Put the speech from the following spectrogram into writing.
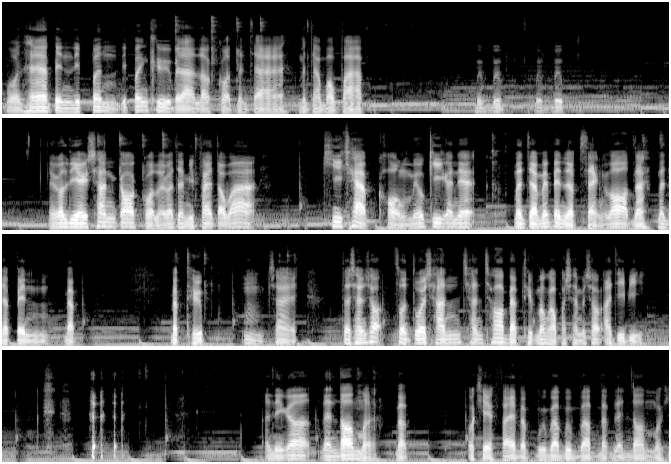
โหมด 5 เป็นริปเปิลริปเปิลคือเวลาเรากดมันจะมันจะวับวับบึบบึบบึบบึบแล้วก็เรีแอคชั่นก็กดแล้วก็จะมีไฟแต่ว่าคีย์แคปของเมลกีกอันเนี้ยมันจะไม่เป็นแบบแสงรอดนะ มันจะเป็นแบบแบบทึบ อืม ใช่ แต่ฉันชอบส่วนตัวฉันฉันชอบแบบทึบมากกว่าเพราะฉันไม่ชอบ RGB อันนี้ก็แรนดอมเหรอแบบโอเคไฟแบบบึบบับบึบบับแบบแรนดอมโอเค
